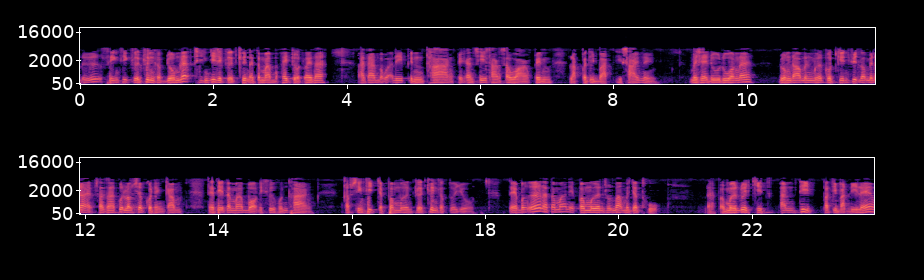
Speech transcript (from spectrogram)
หรือสิ่งที่เกิดขึ้นกับโยม และสิ่งที่จะเกิดขึ้นอาตมาบอกให้จดไว้นะ อาจารย์บอกว่าอันนี้เป็นทางเป็นการชี้ทางสว่างเป็นหลักปฏิบัติอีกสายหนึ่ง ไม่ใช่ดูดวงนะ ดวงดาวมันเหมือนกดกินชีวิตเราไม่ได้ศาสนาพุทธเราเชื่อกฎแห่งกรรม แต่ที่อาตมาบอกนี่คือหนทางกับสิ่งที่จะประเมินเกิดขึ้นกับตัวโยม แต่บังเอิญอาตมาเนี่ยประเมินส่วนมากมันจะถูกนะประเมินด้วยจิตอันที่ปฏิบัติดีแล้ว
